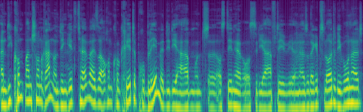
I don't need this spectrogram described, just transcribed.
an die kommt man schon ran und denen geht es teilweise auch um konkrete Probleme, die die haben und äh, aus denen heraus, die die AfD wählen. Also da gibt's Leute, die wohnen halt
